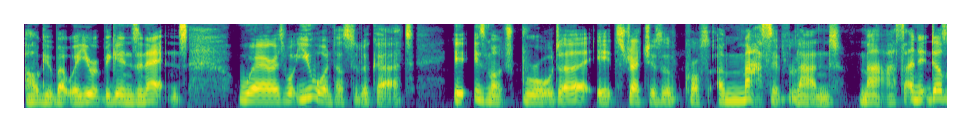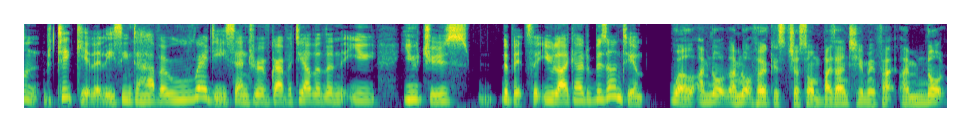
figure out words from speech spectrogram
argue about where Europe begins and ends. Whereas what you want us to look at is much broader. It stretches across a massive land mass, and it doesn't particularly seem to have a ready centre of gravity other than that you you choose the bits that you like out of Byzantium. Well, I'm not. I'm not focused just on Byzantium. In fact, I'm not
